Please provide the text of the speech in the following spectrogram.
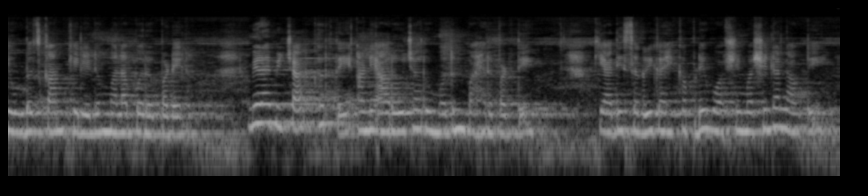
तेवढंच काम केलेलं मला बरं पडेल. मीरा विचार करते आणि आरोच्या रूममधून बाहेर पडते. ती आधी सगळी काही कपडे वॉशिंग मशीनला लावते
